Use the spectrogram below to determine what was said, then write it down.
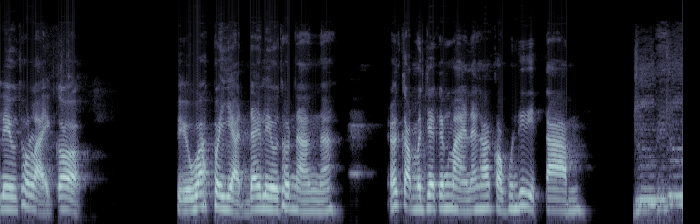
เร็วเท่าไหร่ก็ ถือว่าประหยัดได้เร็วเท่านั้นนะ แล้วกลับมาเจอกันใหม่นะคะ ขอบคุณที่ติดตาม Doobie doo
